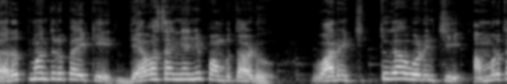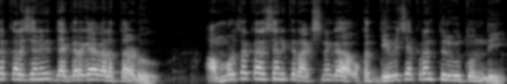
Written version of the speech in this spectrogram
గరుత్మంతుడిపైకి దేవసైన్యాన్ని పంపుతాడు. వారిని చిత్తుగా ఓడించి అమృత కలశానికి దగ్గరగా వెళతాడు. అమృత కలశానికి రక్షణగా ఒక దివ్యచక్రం తిరుగుతుంది.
